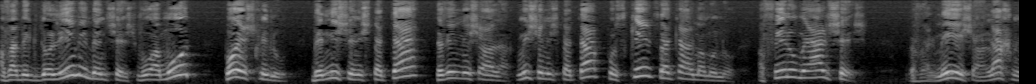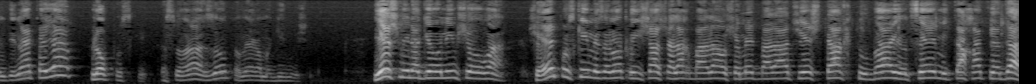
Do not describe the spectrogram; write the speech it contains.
אבל בגדולים מבין שש והוא עמוד, פה יש חילוק. בין מי שנשתתה לבין מי שהלך. מי שנשתתה, פוסקים צדקה על ממונו. אפילו מעל שש. אבל מי שהלך למדינת הים, לא פוסקים. הסברה הזאת אומר המגיד משנה. יש מן הגאונים שהורה שאין פוסקים מזונות לאישה שהלך בעלה או שמת בעלה עד שיש שטר כתובה יוצא מתחת ידה.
